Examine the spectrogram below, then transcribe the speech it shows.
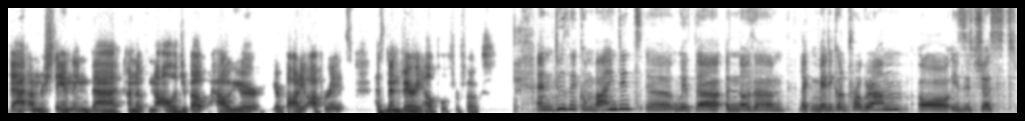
that understanding that kind of knowledge about how your your body operates has been very helpful for folks and do they combine it uh, with uh, another like medical program or is it just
